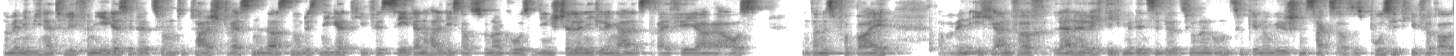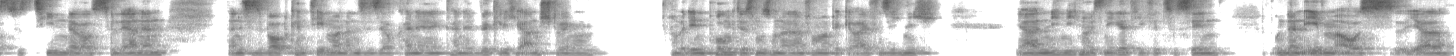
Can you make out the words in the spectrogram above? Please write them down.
Und wenn ich mich natürlich von jeder Situation total stressen lasse, nur das Negative sehe, dann halte ich es auf so einer großen Dienststelle nicht länger als drei, vier Jahre aus und dann ist vorbei. Aber wenn ich einfach lerne, richtig mit den Situationen umzugehen und wie du schon sagst, auch das Positive rauszuziehen, daraus zu lernen, dann ist es überhaupt kein Thema und dann ist es ja auch keine, keine wirkliche Anstrengung. Aber den Punkt, das muss man halt einfach mal begreifen, sich nicht, ja, nicht, nicht nur das Negative zu sehen und dann eben aus, ja,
